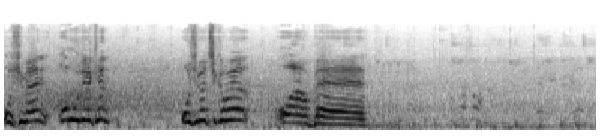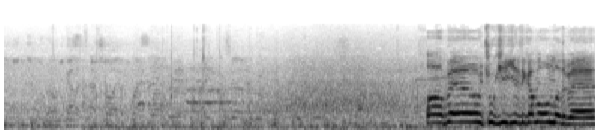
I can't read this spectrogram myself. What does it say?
Osimhen, o derken Osimhen çık havaya. Oh be. Be çok iyi girdik ama olmadı be.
